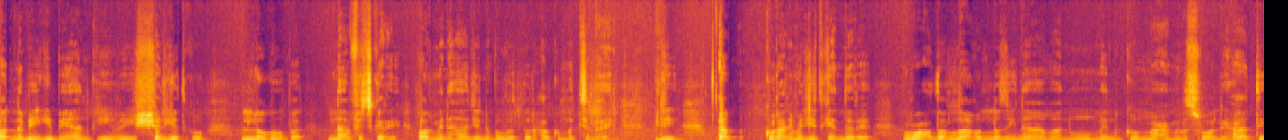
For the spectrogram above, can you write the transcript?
और नबी की बयान की हुई शरीयत को लोगों पर नाफिज करे और मिनहाज नबूवत पर हुकूमत चलाए। जी, अब कुरान मजीद के अंदर है वादल्लाजीन आमनू मिनकुम अमल स्वालिहाति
